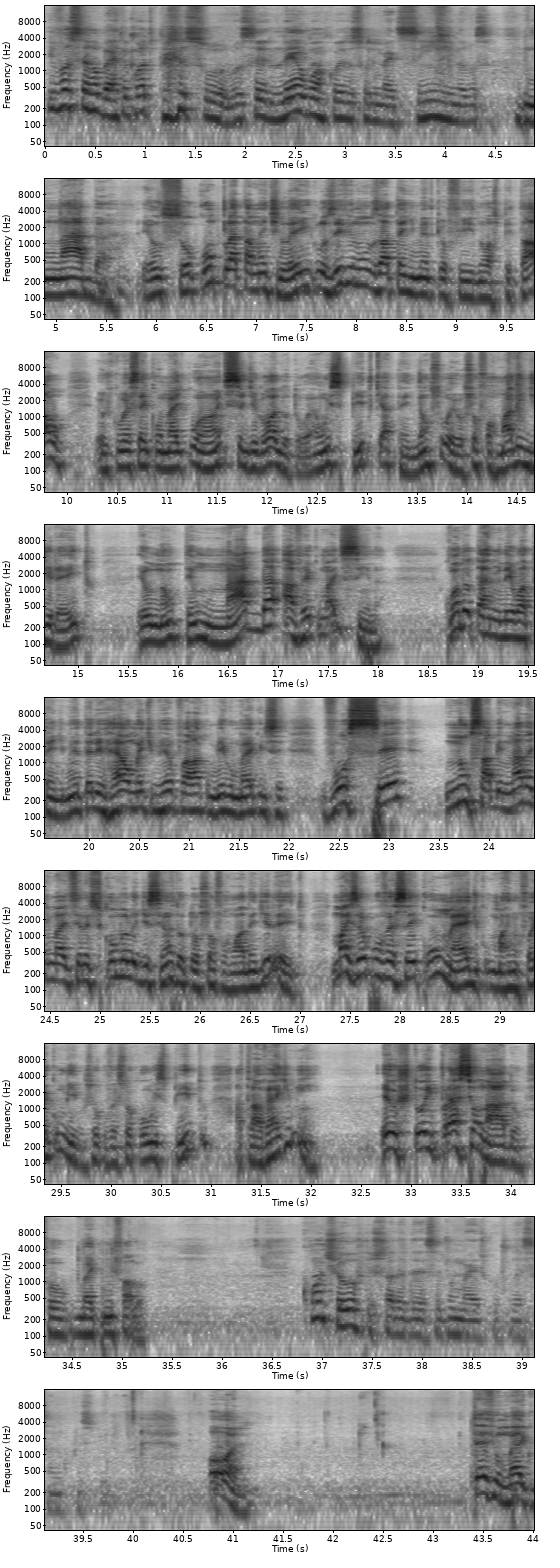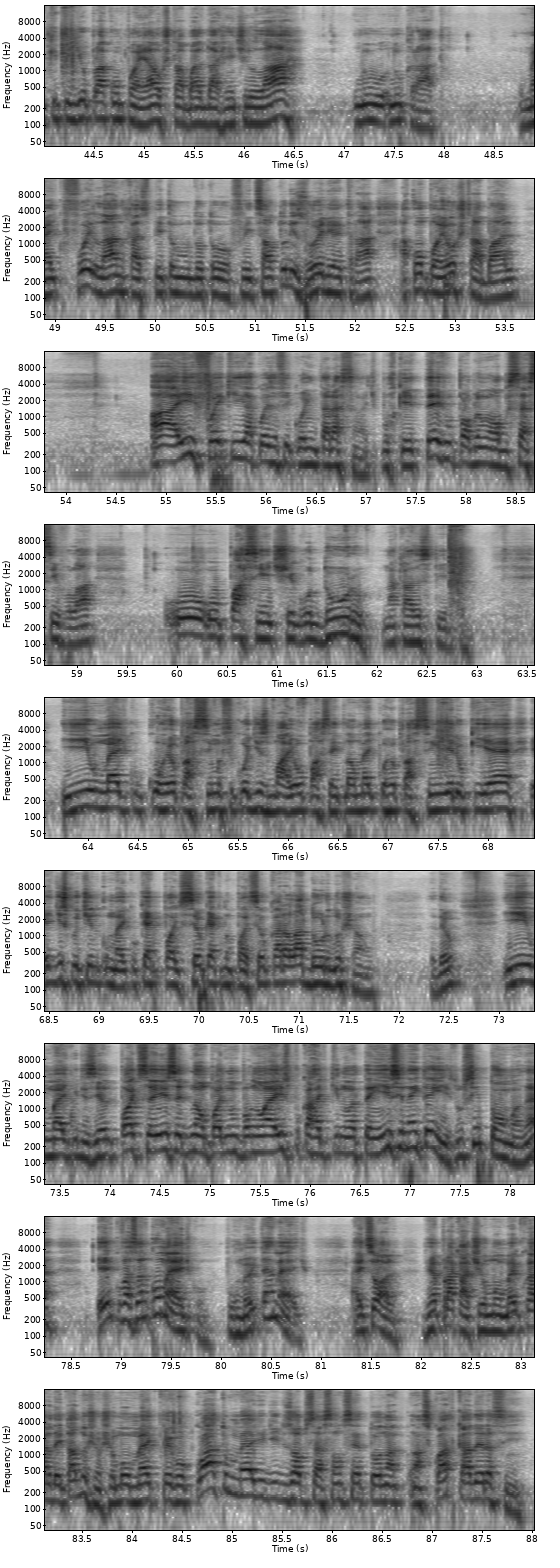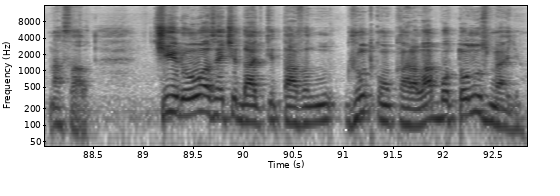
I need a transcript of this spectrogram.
E você, Roberto, enquanto pessoa, você lê alguma coisa sobre medicina? Você... Nada. Eu sou completamente leigo. Inclusive, num dos atendimentos que eu fiz no hospital, eu conversei com o médico antes e digo: olha, doutor, é um espírito que atende, não sou eu. Eu sou formado em direito, eu não tenho nada a ver com medicina. Quando eu terminei o atendimento, ele realmente veio falar comigo, o médico disse: Você não sabe nada de medicina. Disse, Como eu lhe disse antes, doutor, eu sou formado em direito. Mas eu conversei com um médico, mas não foi comigo. O senhor conversou com um espírito através de mim. Eu estou impressionado, foi o médico que me falou. Conte outra história dessa de um médico conversando com o espírito. Olha, teve um médico que pediu para acompanhar os trabalhos da gente lá no, no Crato. O médico foi lá no caso espírita, o doutor Fritz autorizou ele a entrar, acompanhou os trabalhos. Aí foi que a coisa ficou interessante, porque teve um problema obsessivo lá o, o paciente chegou duro na casa espírita. E o médico correu para cima, ficou desmaiou o paciente lá, o médico correu para cima e ele o que é, ele discutindo com o médico o que é que pode ser, o que é que não pode ser, o cara lá duro no chão. Entendeu? E o médico dizia, pode ser isso, ele não pode, não, não é isso por causa de que não tem isso e nem tem isso, os sintomas, né? Ele conversando com o médico, por meu intermédio. Aí disse, olha, vem pra cá, chamou o médico, o cara deitado no chão, chamou o médico, pegou quatro médicos de desobsessão, sentou na, nas quatro cadeiras assim, na sala tirou as entidades que estavam junto com o cara lá, botou nos médios.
